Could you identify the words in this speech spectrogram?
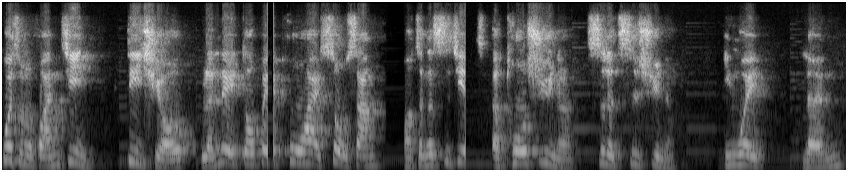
为什么环境？地球人类都被破坏受伤哦，整个世界呃脱序呢，失了次序呢，因为人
